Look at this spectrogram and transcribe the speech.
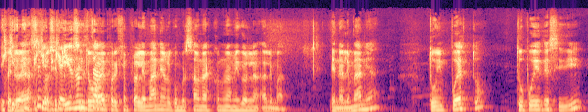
es Pero que- es es así, que- es si que tú- si está- vas, por ejemplo, a Alemania, lo conversaba una vez con un amigo ale- alemán. En Alemania, tu impuesto, tú puedes decidir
